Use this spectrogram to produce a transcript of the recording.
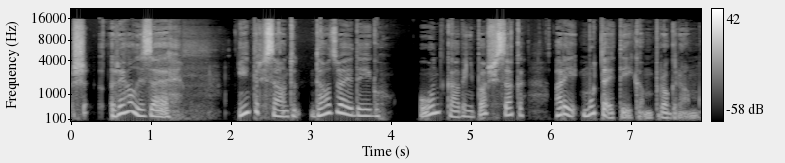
š, realizē interesantu, daudzveidīgu un, kā viņi paši saka, arī mutē tīkamu programmu.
